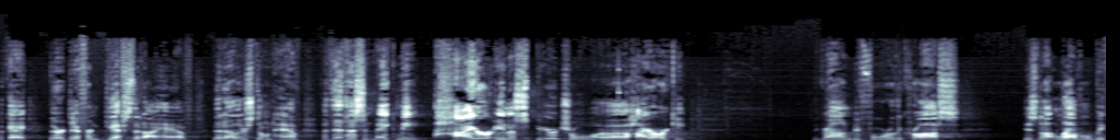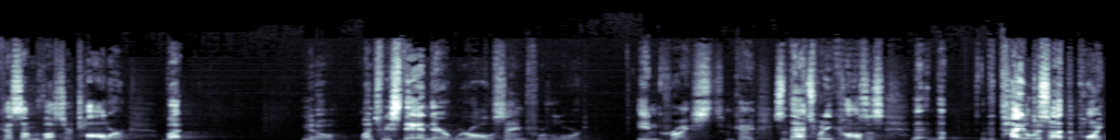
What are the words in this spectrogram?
Okay? There are different gifts that I have that others don't have, but that doesn't make me higher in a spiritual uh, hierarchy. The ground before the cross is not level because some of us are taller, but, you know, once we stand there, we're all the same before the Lord in Christ. Okay? So that's what he calls us. The, the, the title is not the point,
